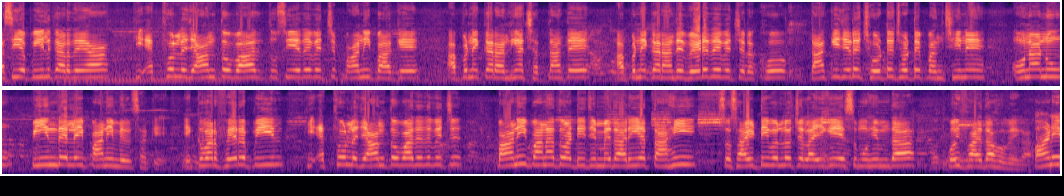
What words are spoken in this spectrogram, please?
ਅਸੀਂ ਅਪੀਲ ਕਰਦੇ ਹਾਂ ਕਿ ਇੱਥੋਂ ਲਿਜਾਣ ਤੋਂ ਬਾਅਦ ਤੁਸੀਂ ਇਹਦੇ ਵਿੱਚ ਪਾਣੀ ਪਾ ਕੇ ਆਪਣੇ ਘਰਾਂ ਦੀਆਂ ਛੱਤਾਂ ਤੇ ਆਪਣੇ ਘਰਾਂ ਦੇ ਵਿਹੜੇ ਦੇ ਵਿੱਚ ਰੱਖੋ ਤਾਂ ਕਿ ਜਿਹੜੇ ਛੋਟੇ-ਛੋਟੇ ਪੰਛੀ ਨੇ, ਉਹਨਾਂ ਨੂੰ ਪੀਣ ਦੇ ਲਈ ਪਾਣੀ ਮਿਲ ਸਕੇ। ਇੱਕ ਵਾਰ ਫਿਰ ਅਪੀਲ ਕਿ ਇੱਥੋਂ ਲਿਜਾਣ ਤੋਂ ਬਾਅਦ ਇਹਦੇ ਵਿੱਚ ਪਾਣੀ ਪਾਣਾ ਤੁਹਾਡੀ ਜ਼ਿੰਮੇਵਾਰੀ ਹੈ ਤਾਂ ਹੀ ਸੁਸਾਇਟੀ ਵੱਲੋਂ ਚਲਾਈ ਗਈ ਇਸ ਮੁਹਿੰਮ ਦਾ ਕੋਈ ਫਾਇਦਾ ਹੋਵੇਗਾ। ਪਾਣੀ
